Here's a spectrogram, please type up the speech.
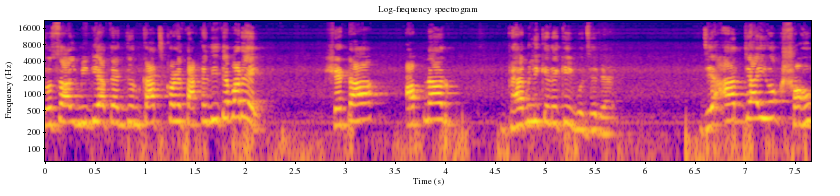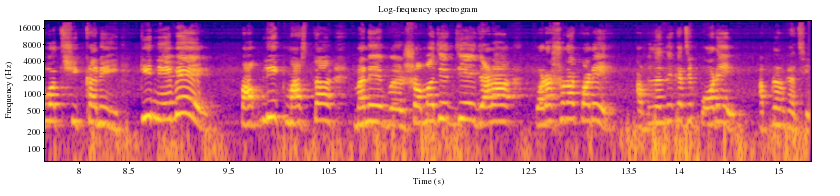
সোশ্যাল মিডিয়াতে একজন কাজ করে, তাকে দিতে পারে, সেটা আপনার ফ্যামিলিকে দেখেই বোঝা যায়। যে আর যাই হোক, সহবত শিক্ষা নেই। কি নেবে? পাবলিক মাস্টার মানে সমাজের যে যারা পড়াশোনা করে, আপনাদের কাছে পড়ে, আপনার কাছে,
